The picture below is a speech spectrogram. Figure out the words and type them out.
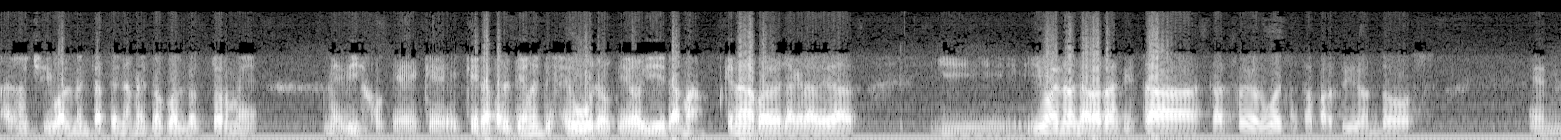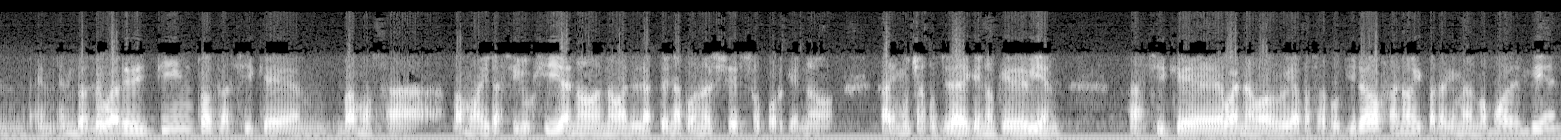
anoche igualmente apenas me tocó el doctor, me, me dijo que, que, era prácticamente seguro, que hoy era más que nada para ver la gravedad. Y, y bueno, la verdad que está, está soy el hueso, está partido en dos en, dos lugares distintos, así que mm, vamos a vamos a ir a cirugía, no no vale la pena poner yeso porque no hay muchas posibilidades de que no quede bien. Así que bueno, voy a pasar por quirófano y para que me acomoden bien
